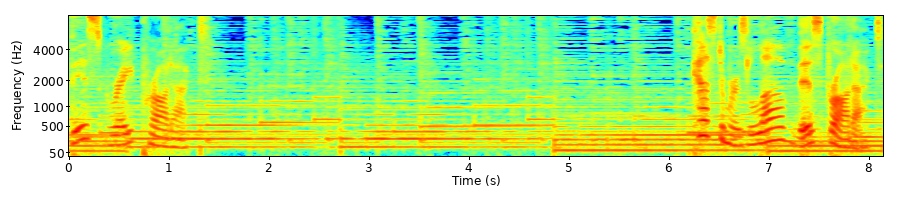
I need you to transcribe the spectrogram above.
this great product. Customers love this product.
